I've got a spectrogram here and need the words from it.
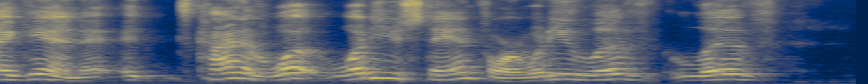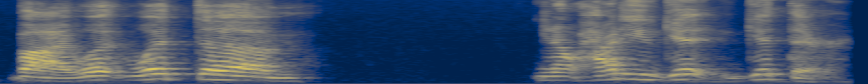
again, it, it's kind of what what do you stand for? What do you live live by? What what um, you know? How do you get get there?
